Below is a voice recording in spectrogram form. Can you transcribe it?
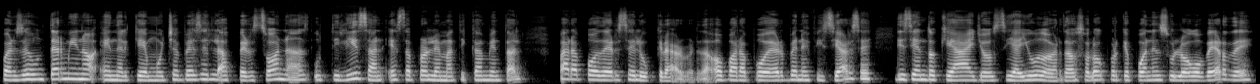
Bueno, eso es un término en el que muchas veces las personas utilizan esta problemática ambiental para poderse lucrar, ¿verdad? O para poder beneficiarse diciendo que, ay, yo sí ayudo, ¿verdad? Solo porque ponen su logo verde,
